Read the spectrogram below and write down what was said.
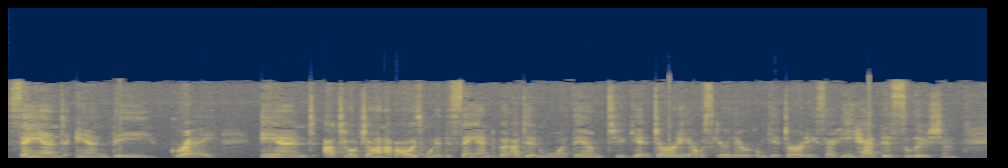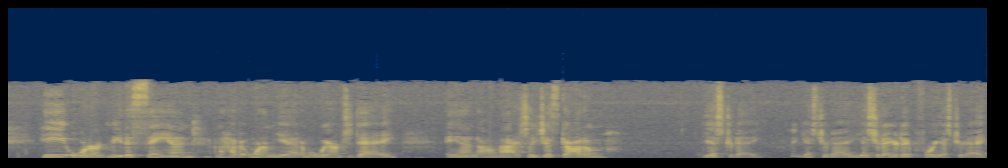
sand and the gray. And I told John I've always wanted the sand, but I didn't want them to get dirty. I was scared they were going to get dirty. So he had this solution. He ordered me the sand, and I haven't worn them yet. I'm going to wear them today. And um, I actually just got them yesterday. I think yesterday. Yesterday or day before yesterday.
